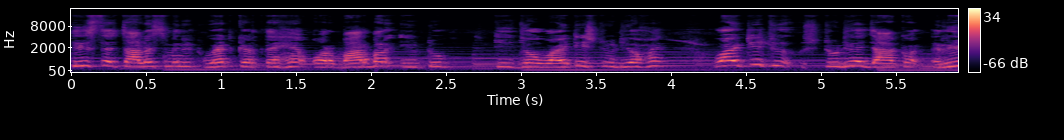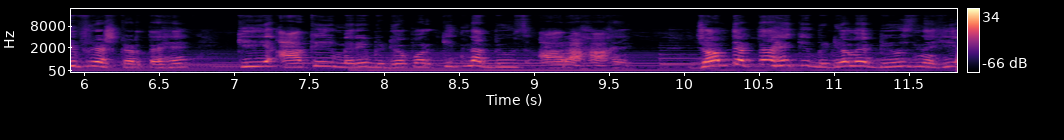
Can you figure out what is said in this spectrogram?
30 से 40 मिनट वेट करते हैं और बार बार यूट्यूब की जो वाई स्टूडियो है वाई स्टूडियो जाकर रिफ्रेश करते हैं कि आखिर मेरे वीडियो पर कितना व्यूज़ आ रहा है। जब देखता है कि वीडियो में व्यूज़ नहीं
